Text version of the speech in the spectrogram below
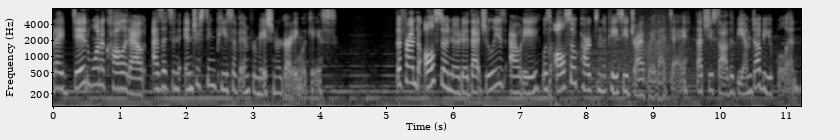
but I did want to call it out as it's an interesting piece of information regarding the case. The friend also noted that Julie's Audi was also parked in the Pacey driveway that day that she saw the BMW pull in.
